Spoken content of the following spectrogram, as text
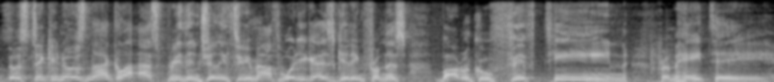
So stick your nose in that glass, breathe in gently through your mouth. What are you guys getting from this Barbancourt 15 from Haiti?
